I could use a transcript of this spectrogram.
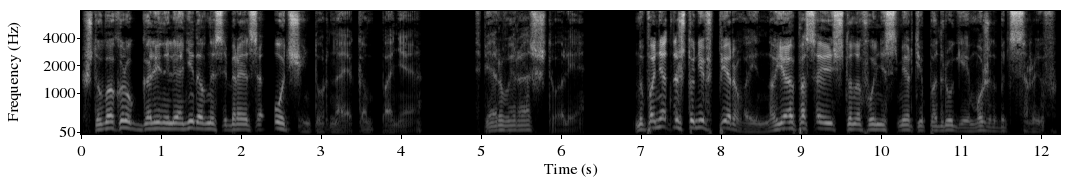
что вокруг Галины Леонидовны собирается очень дурная компания. В первый раз, что ли? Ну, понятно, что не в первый, но я опасаюсь, что на фоне смерти подруги может быть срыв.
